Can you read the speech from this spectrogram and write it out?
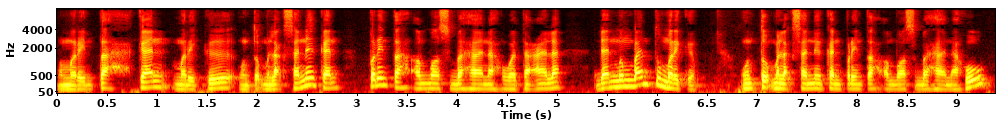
memerintahkan mereka untuk melaksanakan perintah Allah Subhanahu wa taala dan membantu mereka untuk melaksanakan perintah Allah Subhanahu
